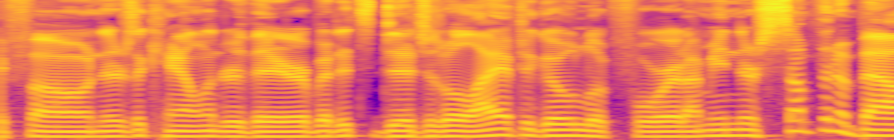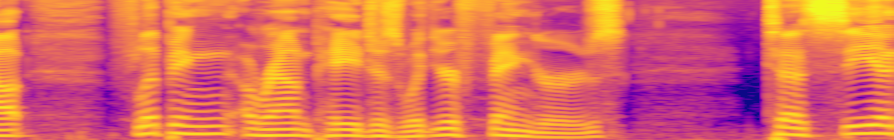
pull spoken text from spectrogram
iPhone. There's a calendar there, but it's digital. I have to go look for it. I mean, there's something about flipping around pages with your fingers to see a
